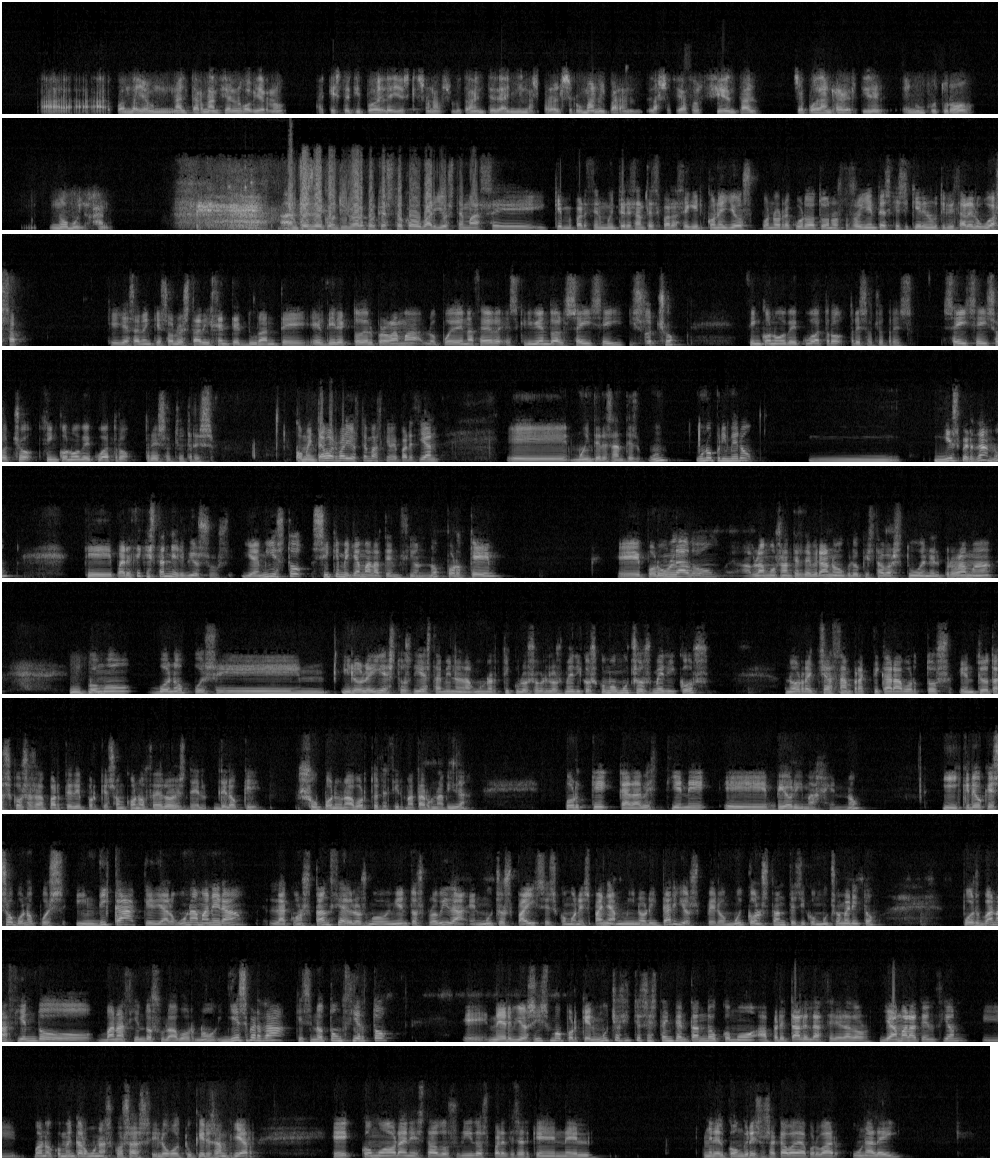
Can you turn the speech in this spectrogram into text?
cuando haya una alternancia en el gobierno a que este tipo de leyes que son absolutamente dañinas para el ser humano y para la sociedad occidental se puedan revertir en un futuro no muy lejano. Antes de continuar, porque has tocado varios temas eh, que me parecen muy interesantes para seguir con ellos, bueno, recuerdo a todos nuestros oyentes que si quieren utilizar el WhatsApp, que ya saben que solo está vigente durante el directo del programa, lo pueden hacer escribiendo al 668-594-383. 668-594-383. Comentabas varios temas que me parecían eh, muy interesantes. uno primero, y es verdad, ¿no? Que parece que están nerviosos. Y a mí esto sí que me llama la atención, ¿no? Porque, eh, por un lado, hablamos antes de verano, creo que estabas tú en el programa, como, bueno, pues, eh, y lo leía estos días también en algún artículo sobre los médicos, como muchos médicos no rechazan practicar abortos, entre otras cosas, aparte de porque son conocedores de, lo que supone un aborto, es decir, matar una vida, porque cada vez tiene eh, peor imagen, ¿no? Y creo que eso, bueno, pues indica que de alguna manera la constancia de los movimientos pro vida en muchos países, como en España, minoritarios, pero muy constantes y con mucho mérito, pues van haciendo, van haciendo su labor, ¿no? Y es verdad que se nota un cierto eh, nerviosismo porque en muchos sitios se está intentando como apretar el acelerador. Llama la atención, y bueno, comento algunas cosas si luego tú quieres ampliar, eh, como ahora en Estados Unidos parece ser que en el, en el Congreso se acaba de aprobar una ley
